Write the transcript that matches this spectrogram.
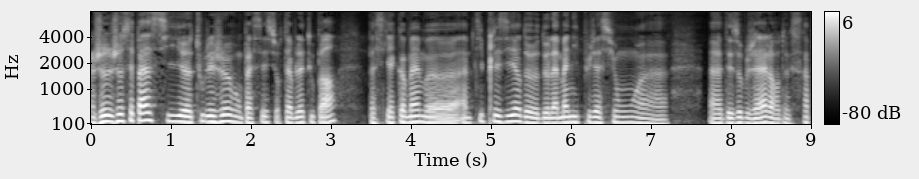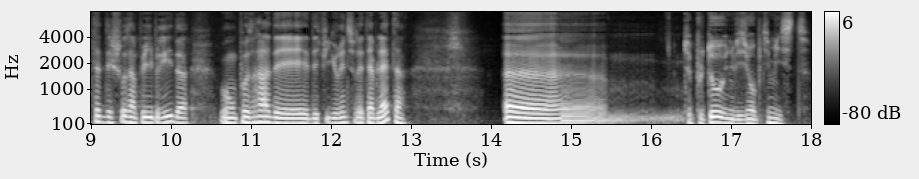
je ne sais pas si euh, tous les jeux vont passer sur tablette ou pas, parce qu'il y a quand même euh, un petit plaisir de, la manipulation des objets. Alors ce sera peut-être des choses un peu hybrides où on posera des, figurines sur des tablettes. C'est plutôt une vision optimiste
